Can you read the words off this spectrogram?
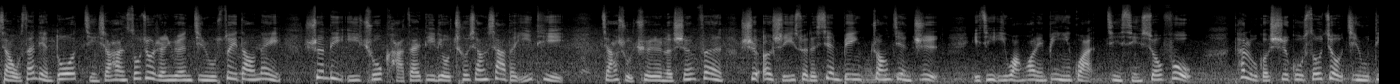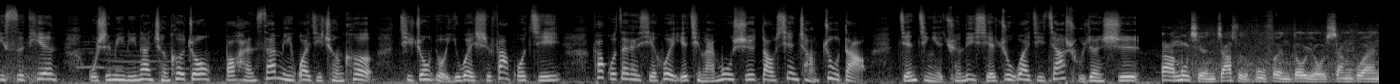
下午三点多，警消和搜救人员进入隧道内，顺利移出卡在第六车厢下的遗体。家属确认了身份是二十一岁的宪兵庄建志，已经移往花莲殡仪馆进行修复。泰鲁格事故搜救进入第四天，五十名罹难乘客中包含三名外籍乘客，其中有一位是法国籍。法国在台协会也请来牧师到现场助导，检警也全力协助外籍家属认尸。那目前家属的部分都由相关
